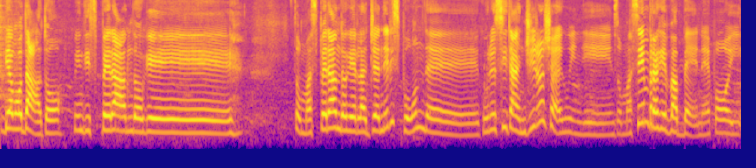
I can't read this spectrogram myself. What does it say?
abbiamo dato, quindi sperando che insomma, sperando che la gente risponde, curiosità in giro c'è, quindi insomma, sembra che va bene. Poi...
